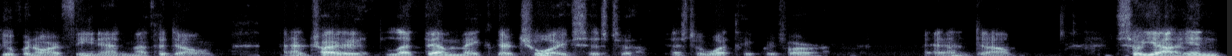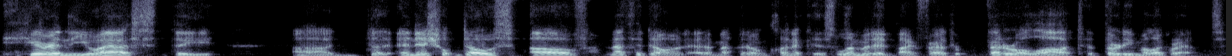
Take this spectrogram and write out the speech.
buprenorphine, and methadone, and try to let them make their choice as to as to what they prefer. And um, so yeah, in here in the U.S., the uh, the initial dose of methadone at a methadone clinic is limited by federal, law to 30 milligrams.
